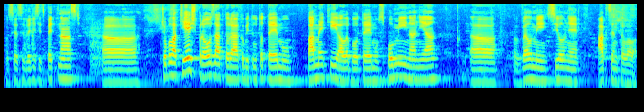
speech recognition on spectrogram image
asi 2015, uh, čo bola tiež próza, ktorá akoby túto tému pamäti alebo tému spomínania uh, veľmi silne akcentovala.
